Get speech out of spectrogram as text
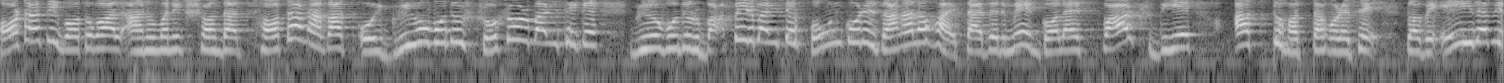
হঠাৎই গতকাল আনুমানিক সন্ধ্যা ছটা নাগাদ ওই গৃহবধূর শ্বশুর বাড়ি থেকে গৃহবধূর বাপের বাড়িতে ফোন করে জানানো হয়। তাদের মেয়ে গলায় ফাঁস দিয়ে আত্মহত্যা করেছে। তবে এই দাবি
